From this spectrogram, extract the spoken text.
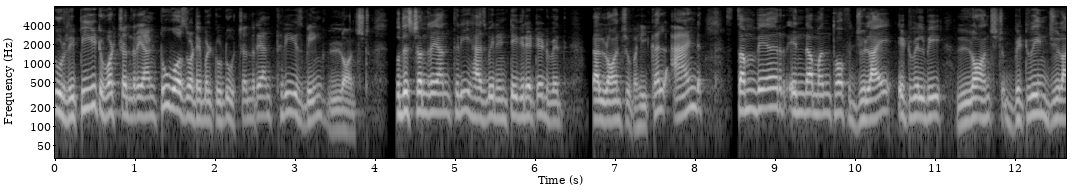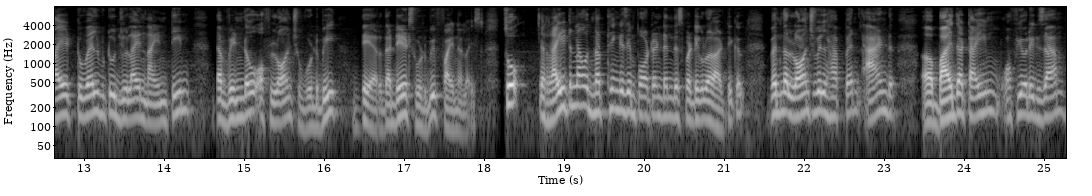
to repeat what Chandrayaan 2 was not able to do, Chandrayaan 3 is being launched. So, this Chandrayaan 3 has been integrated with the launch vehicle and somewhere in the month of July, it will be launched between July 12 to July 19, the window of launch would be there, the dates would be finalized. So, right now nothing is important in this particular article. When the launch will happen and uh, by the time of your exam,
